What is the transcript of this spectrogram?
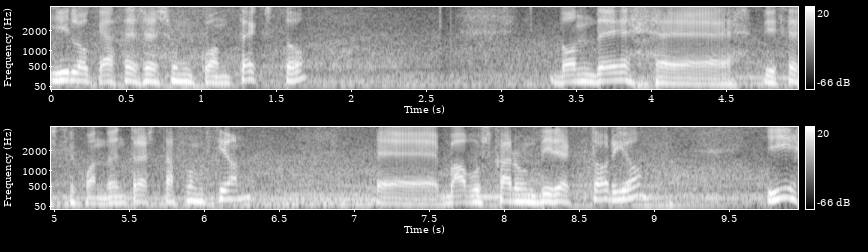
y lo que haces es un contexto donde eh, dices que cuando entra esta función eh, va a buscar un directorio y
